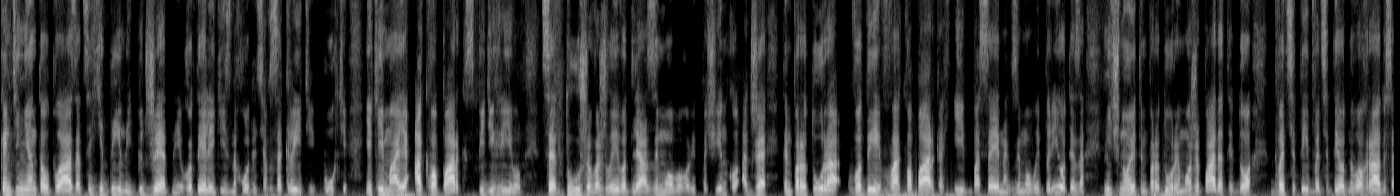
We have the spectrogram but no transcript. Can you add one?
Continental Plaza – це єдиний бюджетний готель, який знаходиться в закритій бухті, який має аквапарк з підігрівом. Це дуже важливо для зимового відпочинку, адже температура води в аквапарках і басейнах в зимовий період із-за нічної температури може падати до 20-21 градуса.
